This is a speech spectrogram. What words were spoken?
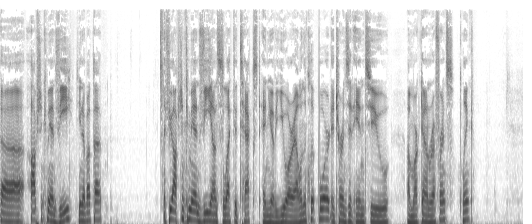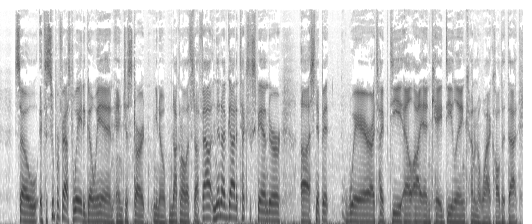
Uh, option Command V. Do you know about that? If you option command V on selected text and you have a URL in the clipboard, it turns it into a markdown reference link. So it's a super fast way to go in and just start, you know, knocking all that stuff out. And then I've got a text expander uh, snippet where I type D L I N K D link. I don't know why I called it that,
